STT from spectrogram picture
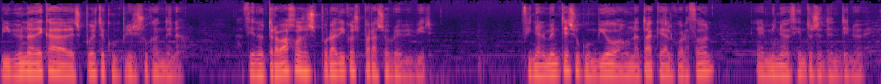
vivió una década después de cumplir su condena, haciendo trabajos esporádicos para sobrevivir. Finalmente sucumbió a un ataque al corazón en 1979.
